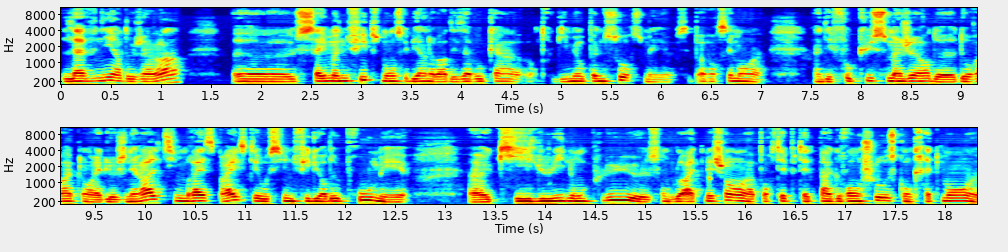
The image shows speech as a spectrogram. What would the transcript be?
l'avenir de Java. Euh, Simon Phipps, bon, c'est bien d'avoir des avocats entre guillemets open source, mais euh, c'est pas forcément un, des focus majeurs d'Oracle en règle générale. Tim Bress, pareil, c'était aussi une figure de proue, mais euh, qui lui non plus, sans vouloir être méchant, apportait peut-être pas grand-chose concrètement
